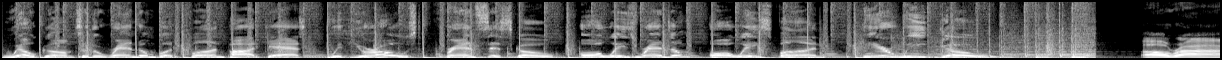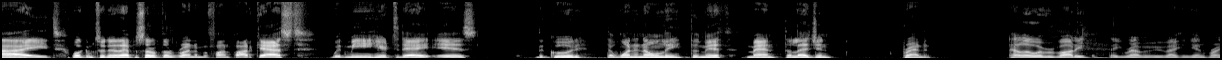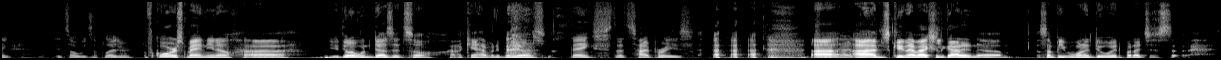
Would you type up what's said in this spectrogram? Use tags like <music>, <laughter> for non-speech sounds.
Welcome to the Random But Fun podcast with your host, Francisco. Always random, always fun. Here we go. All right. Welcome to another episode of the Random But Fun podcast. With me here today is the good, the one and only, the myth, the man, the legend, Brandon. Hello, everybody. Thank you for having me back again, Frank. It's always a pleasure. Of course, man, you know, uh, you're the only one who does it, so I can't have anybody else. <laughs> Thanks. That's high praise. <laughs> uh, high I'm just kidding. I've actually gotten um, some people want to do it, but I just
